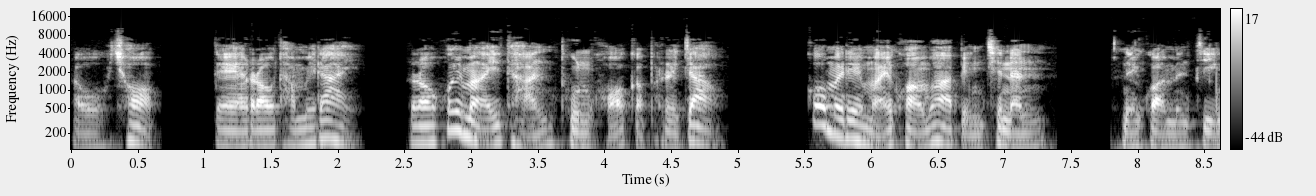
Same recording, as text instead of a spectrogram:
เราชอบ แต่เราทำไม่ได้ เราก็มาอธิษฐานทูลขอกับพระเจ้า ก็ไม่ได้หมายความว่าเป็นเช่นนั้น ในความเป็นจริง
